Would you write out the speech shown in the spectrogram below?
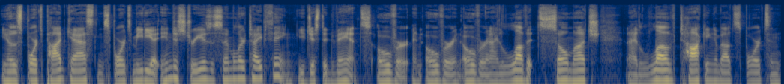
you know, the sports podcast and sports media industry is a similar type thing. You just advance over and over and over. And I love it so much. And I love talking about sports and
